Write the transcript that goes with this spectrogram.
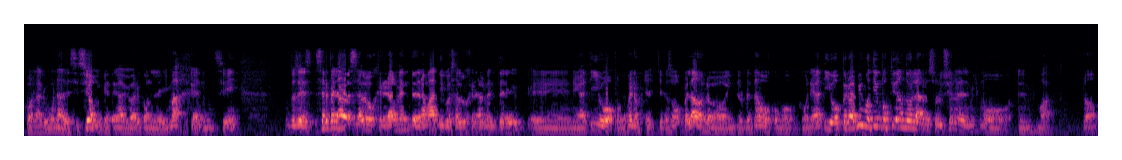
con alguna decisión que tenga que ver con la imagen, ¿sí? Entonces, ser pelado es algo generalmente dramático, es algo generalmente eh, negativo, por lo menos que quienes somos pelados lo interpretamos como, negativo, pero al mismo tiempo estoy dando la resolución en el mismo, en el mismo acto, ¿no?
